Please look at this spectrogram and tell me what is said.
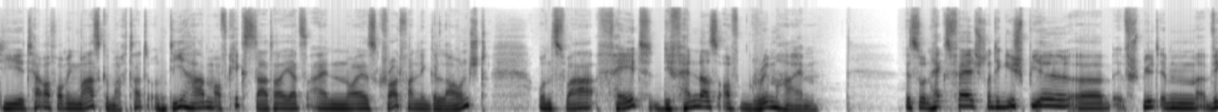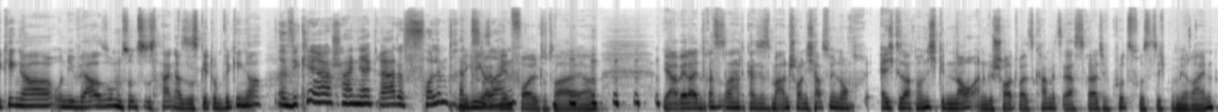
die Terraforming Mars gemacht hat. Und die haben auf Kickstarter jetzt ein neues Crowdfunding gelauncht. Und zwar Fate Defenders of Grimheim. Ist so ein Hexfeld-Strategiespiel, äh, spielt im Wikinger-Universum sozusagen. Also es geht um Wikinger. Wikinger scheinen ja gerade voll im Trend Wikinger zu sein. gehen voll, total, ja. ja, wer da Interesse dran hat, kann sich das mal anschauen. Ich habe es mir noch, ehrlich gesagt, noch nicht genau angeschaut, weil es kam jetzt erst relativ kurzfristig bei mir rein.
